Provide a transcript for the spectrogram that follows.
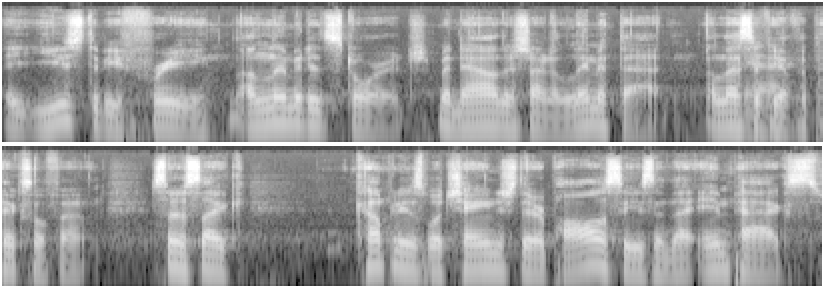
It used to be free, unlimited storage, but now they're starting to limit that unless if you have a Pixel phone. So it's like companies will change their policies and that impacts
